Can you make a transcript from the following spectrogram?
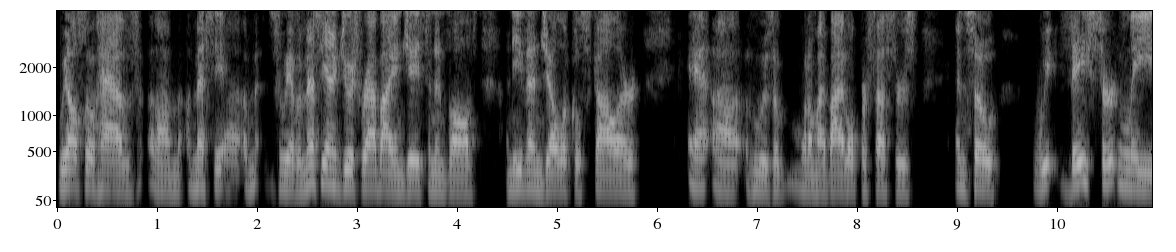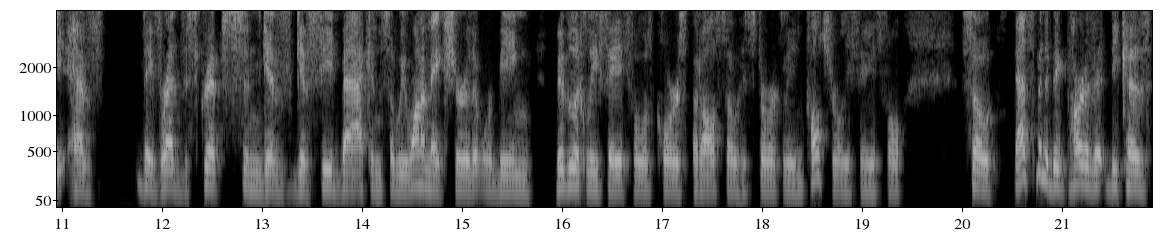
We also have um, a messi- uh, so we have a messianic Jewish rabbi and Jason involved, an evangelical scholar uh, who is a, one of my Bible professors, and so we they certainly have they've read the scripts and give give feedback, and so we want to make sure that we're being biblically faithful, of course, but also historically and culturally faithful. So that's been a big part of it because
